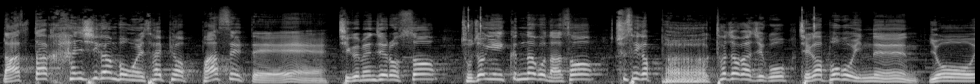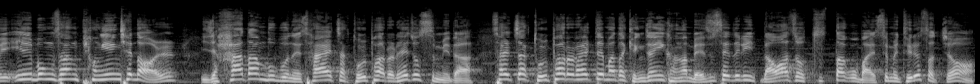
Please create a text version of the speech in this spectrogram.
나스닥 1시간 봉을 살펴봤을 때 지금 현재로서 조정이 끝나고 나서 추세가 퍽 터져가지고 제가 보고 있는 요 일봉상 평행 채널 이제 하단 부분을 살짝 돌파를 해줬습니다. 살짝 돌파를 할 때마다 굉장히 강한 매수세들이 나와줬다고 말씀을 드렸었죠.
